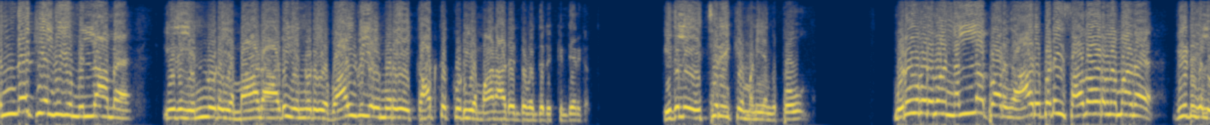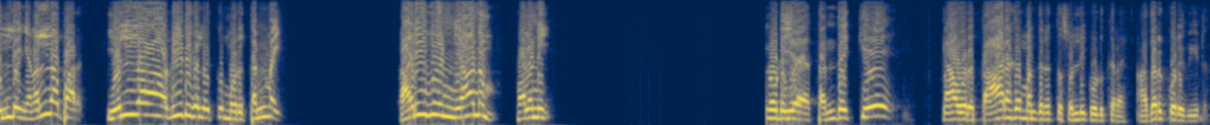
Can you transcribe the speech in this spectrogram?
எந்த கேள்வியும் இல்லாம இது என்னுடைய மாநாடு என்னுடைய வாழ்வியல் முறையை காக்கக்கூடிய மாநாடு என்று வந்திருக்கின்றீர்கள். இதுல எச்சரிக்கை மணி அங்க போகும் முருகபெருமான் நல்லா பாருங்க. ஆறு படை சாதாரணமான வீடுகள் இல்லைங்க. நல்லா பாருங்க எல்லா வீடுகளுக்கும் ஒரு தன்மை. அறிவு ஞானம் பழனி. என்னுடைய தந்தைக்கே நான் ஒரு தாரக மந்திரத்தை சொல்லி கொடுக்கிறேன். அதற்கு ஒரு வீடு.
